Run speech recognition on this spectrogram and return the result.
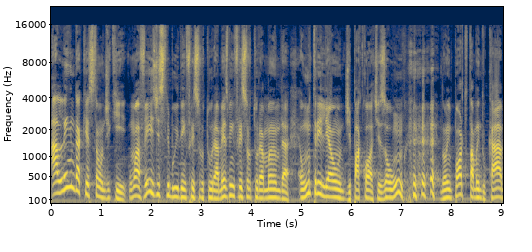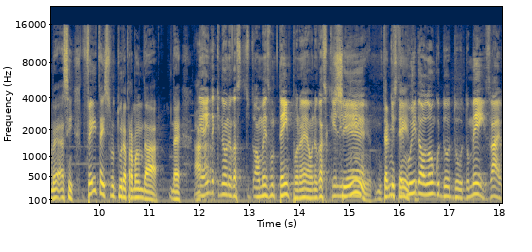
Além da questão de que, uma vez distribuída a infraestrutura, a mesma infraestrutura manda um trilhão de pacotes ou um, não importa o tamanho do cabo, né? assim, feita a estrutura para mandar, né? a- E ainda que não é um negócio ao mesmo tempo, né? É um negócio que ele Sim, é intermitente. distribuído ao longo do, do, do mês, vai.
